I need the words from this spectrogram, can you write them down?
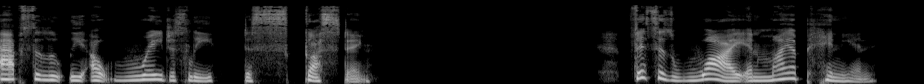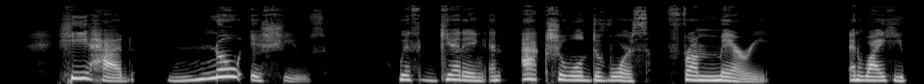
absolutely outrageously disgusting. This is why, in my opinion, he had no issues with getting an actual divorce from Meri and why he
